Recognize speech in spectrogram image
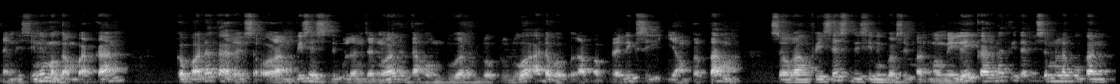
Dan di sini menggambarkan kepada karir seorang Pisces di bulan Januari tahun 2022 ada beberapa prediksi. Yang pertama, seorang Pisces di sini bersifat memilih karena tidak bisa melakukan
